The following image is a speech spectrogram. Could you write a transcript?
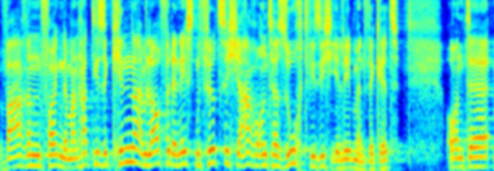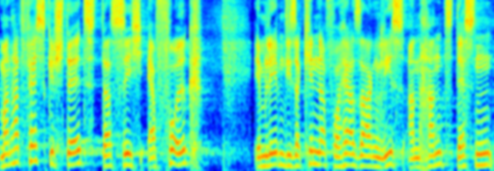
waren folgende. Man hat diese Kinder im Laufe der nächsten 40 Jahre untersucht, wie sich ihr Leben entwickelt. Und äh, man hat festgestellt, dass sich Erfolg im Leben dieser Kinder vorhersagen ließ anhand dessen,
